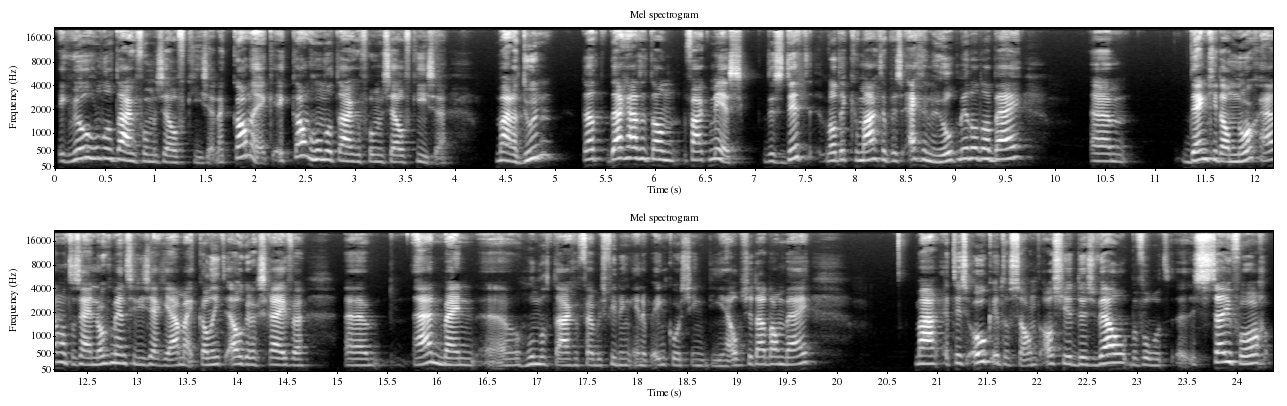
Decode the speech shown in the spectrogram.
Ik wil 100 dagen voor mezelf kiezen. En dat kan ik. Ik kan 100 dagen voor mezelf kiezen. Maar het doen, dat, daar gaat het dan vaak mis. Dus dit, wat ik gemaakt heb, is echt een hulpmiddel daarbij. Um, denk je dan nog, hè, want er zijn nog mensen die zeggen... ja, maar ik kan niet elke dag schrijven... Um, mijn uh, eh, 100 dagen Fabulous Feeling in op in coaching, die helpt je daar dan bij. Maar het is ook interessant als je dus wel bijvoorbeeld... Eh, stel je voor,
